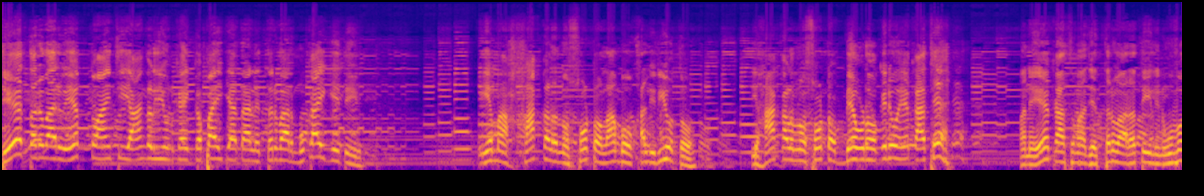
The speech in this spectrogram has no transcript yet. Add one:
જે તરવાર એક તો અહીંથી આંગળીઓ કઈ કપાઈ ગયા હતા એટલે તરવાર મુકાઈ ગઈ હતી. એમાં હાકળનો સોટો લાંબો ખાલી રહ્યો તો. એ હાકળનો સોટો બેવડો કર્યો એક હાથે. અને એક હાથમાં જે તરવાર હતી ઊભો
